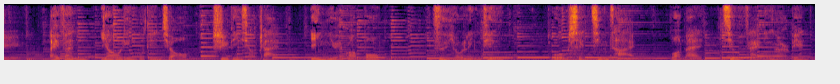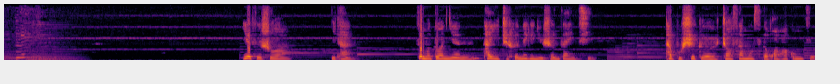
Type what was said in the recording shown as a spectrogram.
是 FM 幺零五点九士兵小站音乐广播，自由聆听，无限精彩，我们就在您耳边。叶子说：“你看，这么多年，他一直和那个女生在一起。他不是个朝三暮四的花花公子，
